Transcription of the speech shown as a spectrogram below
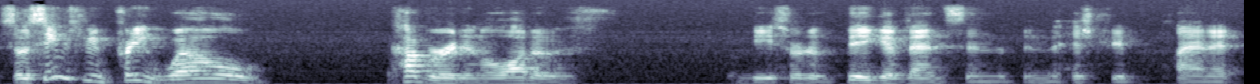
so it seems to be pretty well covered in a lot of the sort of big events in the, in the history of the planet.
